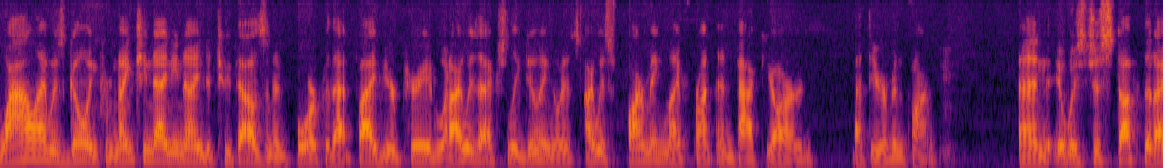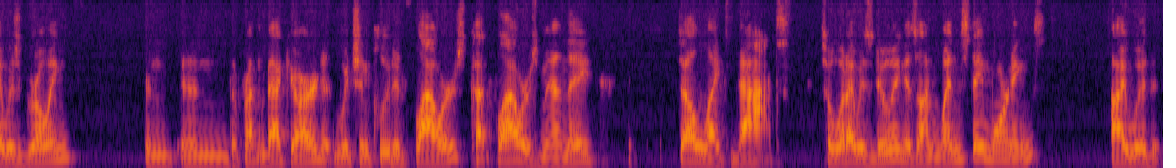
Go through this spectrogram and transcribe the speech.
while I was going from 1999 to 2004 for that five year period, what I was actually doing was I was farming my front and backyard at the urban farm. And it was just stuff that I was growing in, in the front and backyard, which included flowers, cut flowers, man. They sell like that. So what I was doing is on Wednesday mornings, I would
